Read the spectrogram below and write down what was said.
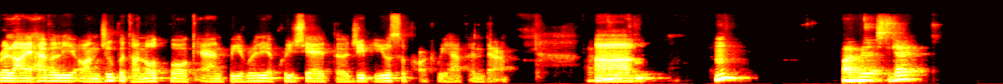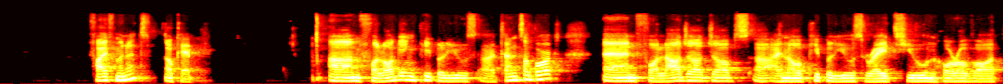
rely heavily on Jupyter Notebook, and we really appreciate the GPU support we have in there. Um, hmm? Five minutes to go. Five minutes? Okay. Um, for logging, people use uh, TensorBoard. And for larger jobs, uh, I know people use RayTune, Horovod,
